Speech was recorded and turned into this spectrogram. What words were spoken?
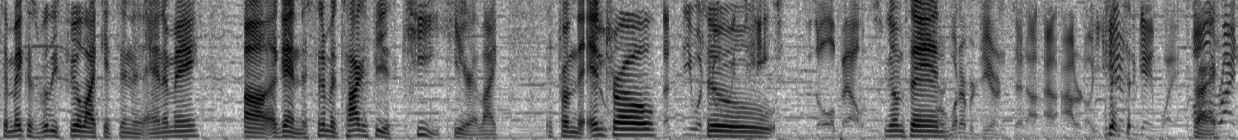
to make us really feel like it's in an anime. Uh, again, the cinematography is key here. Like from the intro Let's see what to you heat is all about. know what I'm Or saying. whatever Jiren said. I, I, I don't know. Here's the gameplay. sorry. All right.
